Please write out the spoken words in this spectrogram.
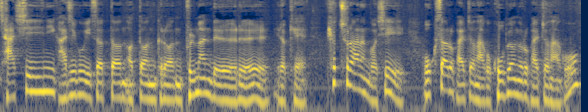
자신이 가지고 있었던 어떤 그런 불만들을 이렇게 표출하는 것이 옥사로 발전하고 고변으로 발전하고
